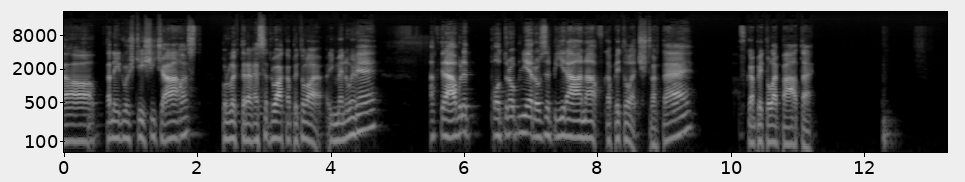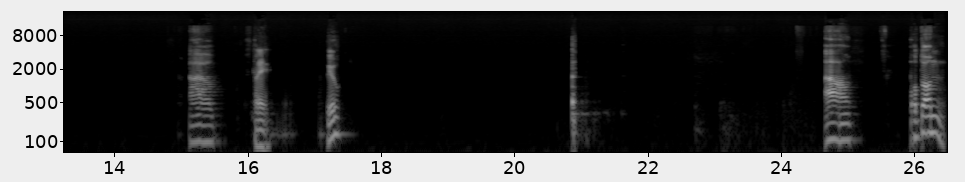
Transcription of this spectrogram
Uh, ta nejdůležitější část, podle které se druhá kapitola jmenuje a která bude podrobně rozebírána v kapitole čtvrté a v kapitole páté. A tady, piju. A potom,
